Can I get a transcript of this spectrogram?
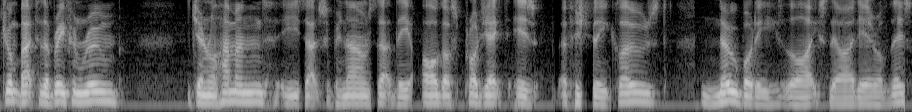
Jump back to the briefing room. General Hammond, he's actually pronounced that the Argos project is officially closed. Nobody likes the idea of this.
